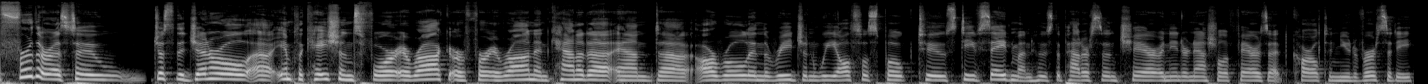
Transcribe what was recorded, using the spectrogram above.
further as to just the general uh, implications for Iraq or for Iran and Canada and uh, our role in the region, we also spoke to Steve Saideman, who's the Patterson Chair in International Affairs at Carleton University.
